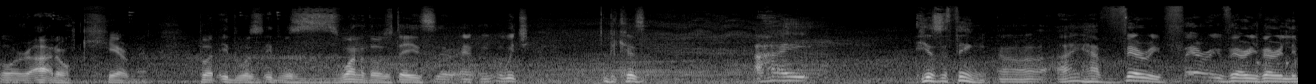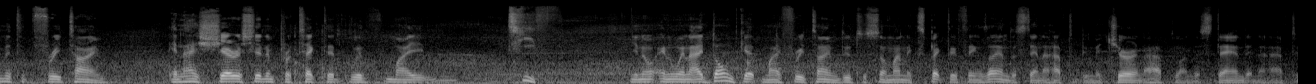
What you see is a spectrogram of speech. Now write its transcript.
or I don't care, man but it was it was one of those days uh, in which because I here's the thing uh, I have very very very very limited free time and I cherish it and protect it with my teeth you know and when I don't get my free time due to some unexpected things I understand I have to be mature and I have to understand and I have to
